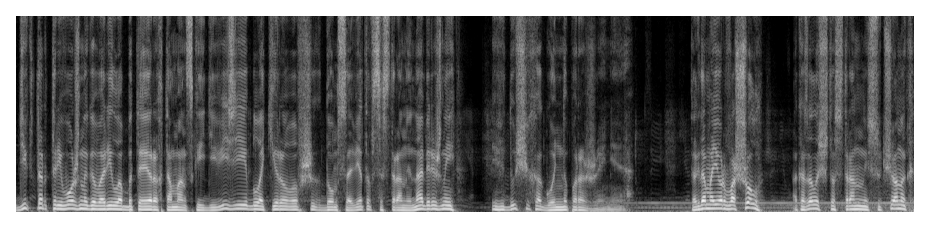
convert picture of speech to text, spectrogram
Диктор тревожно говорил о БТРах Таманской дивизии, блокировавших Дом Советов со стороны набережной и ведущих огонь на поражение. Когда майор вошел, оказалось, что странный сучонок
